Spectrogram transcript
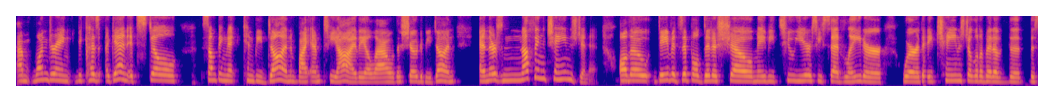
i'm wondering because again it's still something that can be done by mti they allow the show to be done and there's nothing changed in it. Although david zippel did a show maybe two years he said later where they changed a little bit of the the,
